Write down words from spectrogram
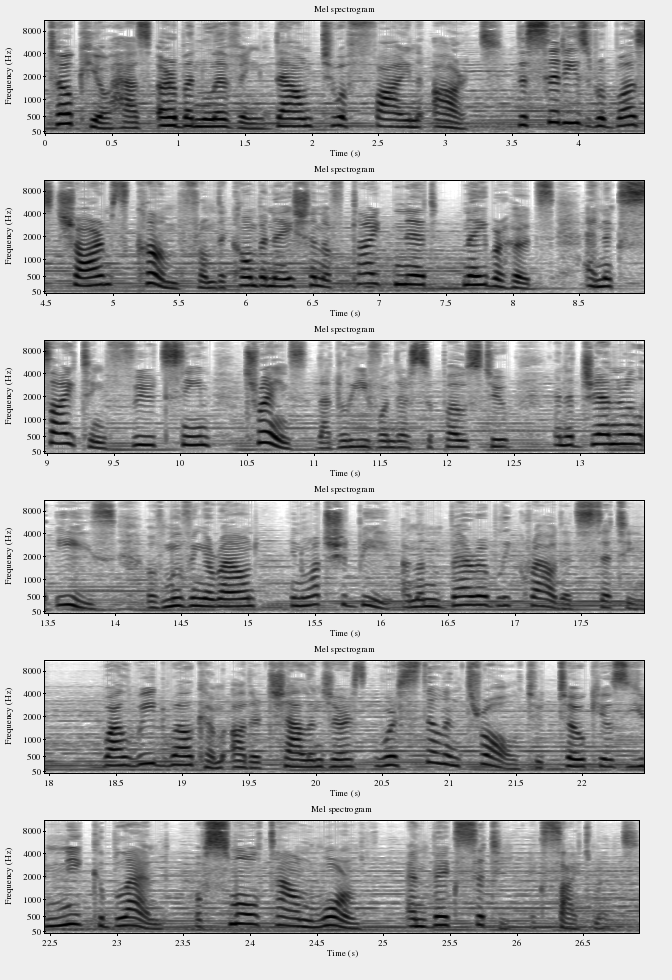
Tokyo has urban living down to a fine art. The city's robust charms come from the combination of tight knit neighborhoods, an exciting food scene, trains that leave when they're supposed to, and a general ease of moving around in what should be an unbearably crowded city. While we'd welcome other challengers, we're still enthralled to Tokyo's unique blend of small town warmth and big city excitement.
